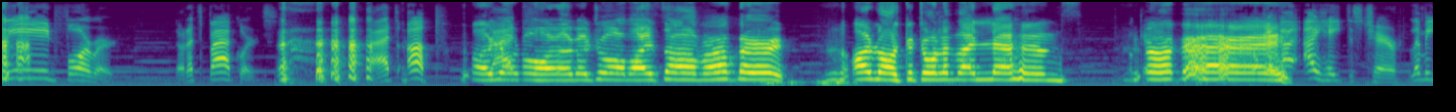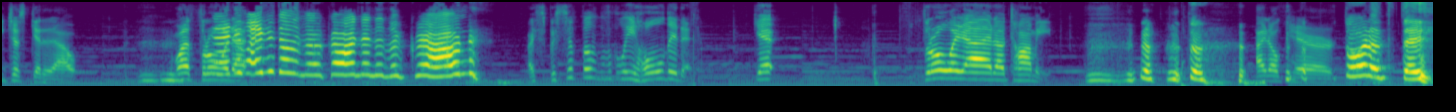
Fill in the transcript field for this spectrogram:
lead forward. No, that's backwards. That's up. I don't know how to control myself. Help me! I lost control of my limbs. Okay. Okay, I, I hate this chair. Let me just get it out. I want to throw it Daddy, at. why throw the milk on into the ground? I specifically hold it. Get. Throw it at uh, Tommy. No, th- I don't care. Throw it at.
